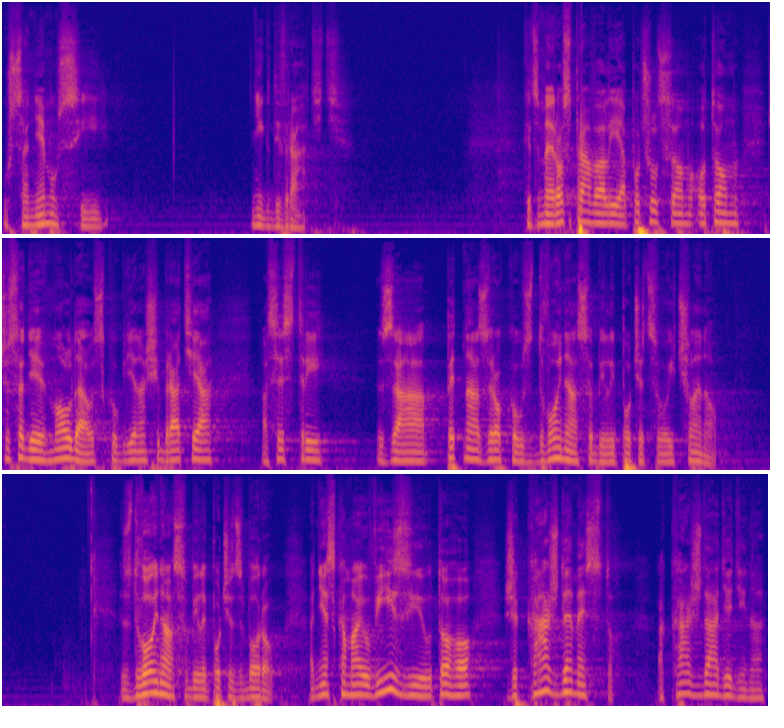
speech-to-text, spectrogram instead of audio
už sa nemusí nikdy vrátiť. Keď sme rozprávali a počul som o tom, čo sa deje v Moldavsku, kde naši bratia a sestry za 15 rokov zdvojnásobili počet svojich členov zdvojnásobili počet zborov. A dneska majú víziu toho, že každé mesto a každá dedina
